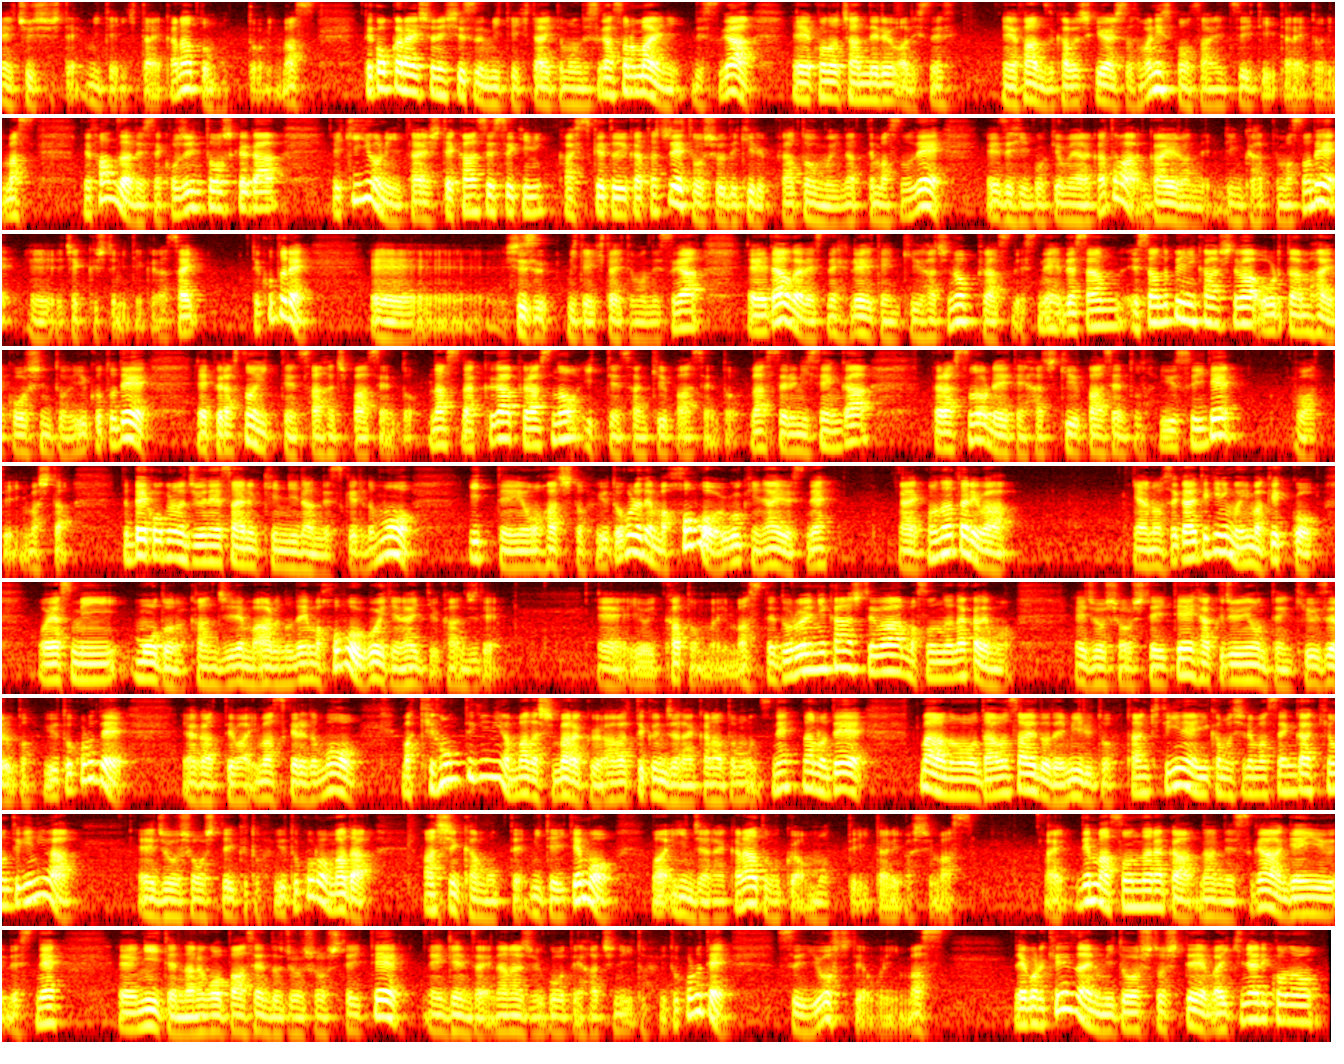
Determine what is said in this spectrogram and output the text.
え注視して見ていきたいかなと思っておりますでここから一緒に指数見ていきたいと思うんですがその前にですが、えこのチャンネルはですねファンズ株式会社様にスポンサーについていただいております。でファンズはですね、個人投資家が企業に対して間接的に貸付という形で投資をできるプラットフォームになってますので、ぜひご興味ある方は概要欄にリンク貼ってますので、チェックしてみてください。ということで、えー、指数見ていきたいと思うんですが、えー、ダウがですね、0.98のプラスですね。で、S&P に関してはオールタイムハイ更新ということで、えー、プラスの1.38%、ナスダックがプラスの1.39%、ラッセル2000がプラスの0.89%という推移で終わっていました。で米国の10年債の金利なんですけれども1.48というところで、まあ、ほぼ動きないですね、はい、この辺りはあの世界的にも今結構お休みモードな感じでもあるので、まあ、ほぼ動いてないっていう感じで、えー、良いかと思いますでドル円に関しては、まあ、そんな中でも上昇していて114.90というところで上がってはいますけれども、まあ、基本的にはまだしばらく上がっていくんじゃないかなと思うんですね。なので、まあ、あのダウンサイドで見ると短期的にはいいかもしれませんが基本的には上昇していくというところをまだ安心感を持って見ていても、まあ、いいんじゃないかなと僕は思っていたりはします。はい、でまあそんな中なんですが原油ですね2.75%上昇していて現在75.82というところで推移をしております。でこれ経済の見通しとして、まあ、いきなりこの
